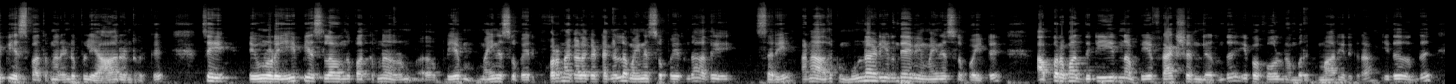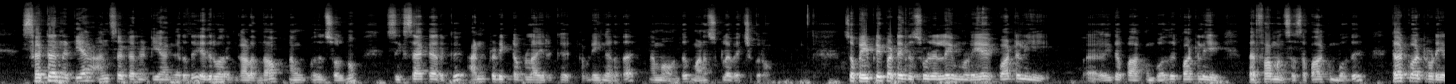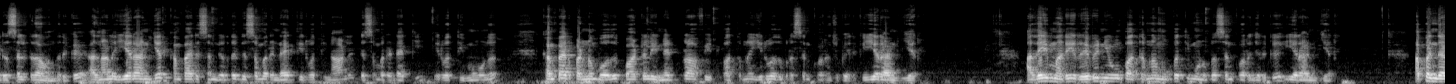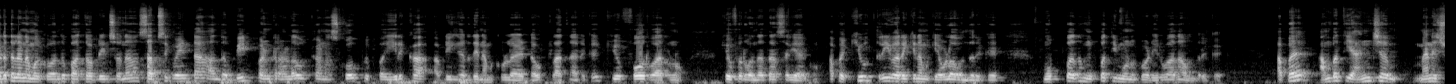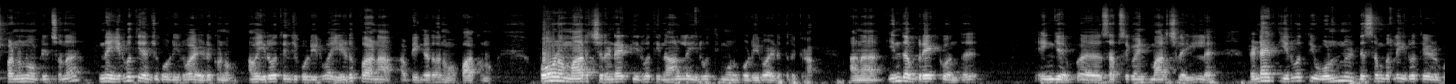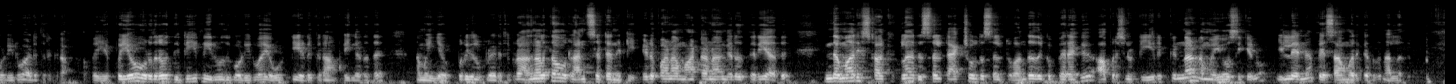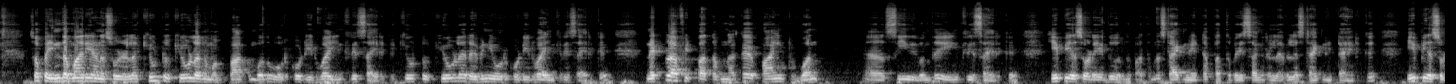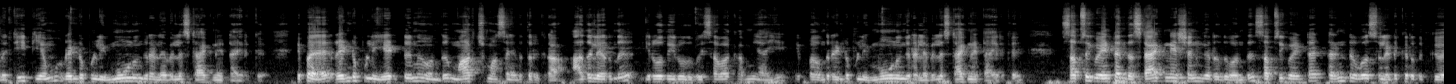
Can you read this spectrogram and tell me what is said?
இபிஎஸ் பார்த்தோம்னா ரெண்டு புள்ளி ஆறுன்னு இருக்கு. சரி இவங்களுடைய இபிஎஸ்லாம் வந்து பார்த்தோம்னா ரொம்ப அப்படியே மைனஸில் போயிருக்கு. கொரோனா காலகட்டங்களில் மைனஸில் போயிருந்தா அது சரி. ஆனால் அதுக்கு முன்னாடி இருந்தே இவங்க மைனஸில் போயிட்டு அப்புறமா திடீர்னு அப்படியே ஃப்ராக்ஷன்ல இருந்து இப்போ ஹோல் நம்பருக்கு மாறி இருக்கிறான். இது வந்து சர்டர்னிட்டியா அன்சர்டனிட்டியாங்கிறது எதிர்வரும் காலம் தான் நமக்கு பதில் சொல்லணும். சிக்ஸாக்காக இருக்கு அன்பிரடிக்டபிளா இருக்கு அப்படிங்கிறத நம்ம வந்து மனசுக்குள்ள வச்சுக்கிறோம். ஸோ இப்போ இப்படிப்பட்ட இந்த சூழலில் இவங்களுடைய குவார்டர்லி இதை பார்க்கும்போது குவார்டர்லி பெர்ஃபார்மன்ஸஸை பார்க்கும்போது தேர்ட் குவார்டருடைய ரிசல்ட் தான் வந்திருக்கு. அதனால இயர் ஆன் இயர் கம்பேரிசன்கிறது டிசம்பர் ரெண்டாயிரத்தி இருபத்தி நாலு டிசம்பர் ரெண்டாயிரத்தி இருபத்தி மூணு. கம்பேர் பண்ணும்போது குவார்டர்லி நெட் ப்ராஃபிட் பார்த்தோம்னா இருபது பர்சன்ட் குறைஞ்சு போயிருக்கு இயர் ஆன் இயர் அதே மாதிரி ரெவென்யூவும் பார்த்தோம்னா முப்பத்தி மூணு பர்சன்ட் குறைஞ்சிருக்கு இயர் ஆன் இயர் அப்போ இந்த இடத்துல நமக்கு வந்து பார்த்தோம் அப்படின்னு சொன்னால் சப்சிக்வெண்ட்டாக அந்த பீட் பண்ணுற அளவுக்கான ஸ்கோப் இப்போ இருக்கா அப்படிங்கிறதே நமக்குள்ள டவுட்லாம் தான் இருக்குது கியூ ஃபோர் வரணும். கியூ ஃபோர் வந்தால் தான் சரியாக இருக்கும். அப்போ கியூ த்ரீ வரைக்கும் நமக்கு எவ்வளோ வந்திருக்கு? முப்பது முப்பத்தி மூணு கோடி ரூபா தான் வந்திருக்கு. அப்போ ஐம்பத்தி அஞ்சை மேனேஜ் பண்ணணும் அப்படின்னு சொன்னால் இன்னும் இருபத்தி அஞ்சு கோடி ரூபா எடுக்கணும். அவன் இருபத்தஞ்சு கோடி ரூபாய் எடுப்பானா அப்படிங்கிறத நம்ம பார்க்கணும். போன மார்ச் ரெண்டாயிரத்தி இருபத்தி நாலில் இருபத்தி மூணு கோடி ரூபா எடுத்திருக்கிறான். ஆனால் இந்த பிரேக் வந்து இங்கே சப்சிக்வெண்ட் மார்ச்ல இல்ல. ரெண்டாயிரத்தி இருபத்தி ஒன்னு டிசம்பர்ல இருபத்தி ஏழு கோடி ரூபாய் எடுத்திருக்கிறான். அப்ப எப்பயோ ஒரு தடவை திடீர்னு இருபது கோடி ரூபாய் ஒட்டி எடுக்கிறான் அப்படிங்கறத நம்ம இங்க புரிதலுக்குள்ள எடுத்துக்கிறோம். அதனால தான் ஒரு அன்சர்டனிட்டி எடுப்பானா மாட்டானாங்கிறது தெரியாது. இந்த மாதிரி ஸ்டாக்குக்கெல்லாம் ரிசல்ட் ஆக்சுவல் ரிசல்ட் வந்ததுக்கு பிறகு ஆப்பர்ச்சுனிட்டி இருக்குன்னா நம்ம யோசிக்கணும். இல்லைன்னா பேசாம இருக்கிறது நல்லது. ஸோ இப்போ இந்த மாதிரியான சூழலில் கியூ டு கியூல நம்ம பார்க்கும்போது ஒரு கோடி ரூபாய் இன்க்ரீஸ் ஆயிருக்கு. கியூ டு கியூல ரெவன்யூ ஒரு கோடி ரூபாய் இன்க்ரீஸ் ஆயிருக்கு. நெட் ப்ராஃபிட் பார்த்தோம்னாக்க பாயிண்ட் ஒன் சி வந்து இன்க்ரீஸ் ஆயிருக்கு. இபிஎஸோட இது வந்து பார்த்தோம்னா ஸ்டாக்னேட்டாக பத்து பைசாங்கிற லெவலில் ஸ்டாக்னேட் ஆயிருக்கு. இபிஎஸோட டிடிஎம் ரெண்டு புள்ளி மூணுங்கிற லெவலில் ஸ்டாக்னேட் ஆயிருக்கு. இப்போ ரெண்டு புள்ளி எட்டுன்னு வந்து மார்ச் மாதம் எடுத்திருக்கிறான். அதுலேருந்து இருபது இருபது பைசாவாக கம்மியாகி இப்போ வந்து ரெண்டு புள்ளி மூணுங்கிற லெவலில் ஸ்டாக்னேட் ஆயிருக்கு. சப்சிக்வெண்ட்டாக இந்த ஸ்டாக்னேஷனுங்கிறது வந்து சப்சிக்வெண்ட்டாக ட்ரெண்ட் ரிவர்சல் எடுக்கிறதுக்கு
